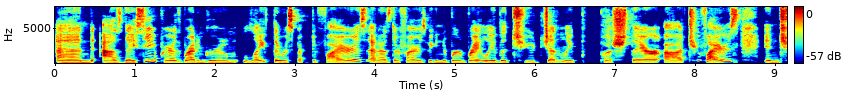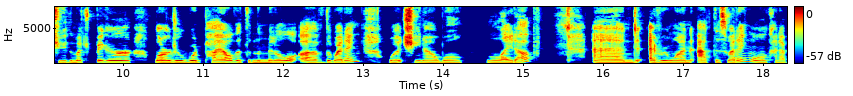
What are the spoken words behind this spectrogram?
And as they say a prayer, the bride and groom light their respective fires, and as their fires begin to burn brightly, the two gently push their uh, two fires into the much bigger, larger wood pile that's in the middle of the wedding, which, you know, will light up. And everyone at this wedding will kind of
